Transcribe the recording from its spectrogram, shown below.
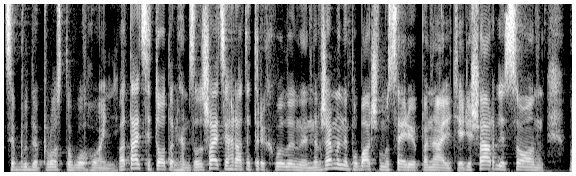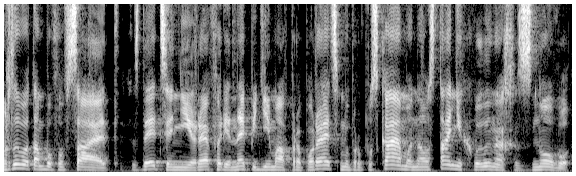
Це буде просто вогонь. В атаці Тоттенгем залишається грати 3 хвилини. Невже ми не побачимо серію пенальті? Рішарлісон, можливо, там був офсайд. Здається, ні, рефері не підіймав прапорець. Ми пропускаємо на останніх хвилинах знову.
